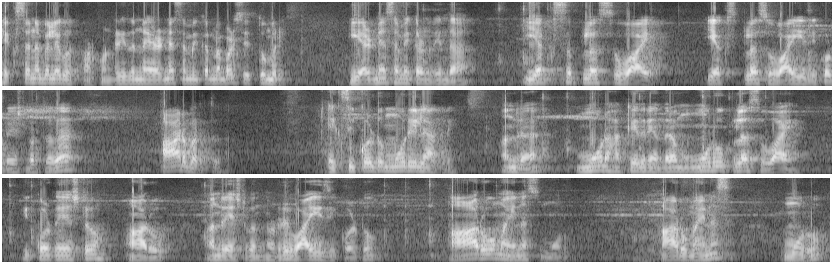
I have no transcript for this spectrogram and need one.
ಎಕ್ಸನ್ನು ಬೆಲೆ ಗೊತ್ತು ಮಾಡ್ಕೊಂಡ್ರಿ. ಇದನ್ನು ಎರಡನೇ ಸಮೀಕರಣ ಬಳಸಿ ತುಂಬ್ರಿ. ಎರಡನೇ ಸಮೀಕರಣದಿಂದ x plus y x plus y ಇದು ಕೊಟ್ಟು ಎಷ್ಟು ಬರ್ತದೆ? ಆರ್ ಬರ್ತದೆ. ಎಕ್ಸ್ ಇಕ್ವಲ್ ಟು ಮೂರು ಇಲ್ಲಿ ಹಾಕ್ರಿ. ಅಂದ್ರೆ ಮೂರು ಹಾಕಿದ್ರಿ ಅಂದ್ರೆ ಮೂರು ಪ್ಲಸ್ ವಾಯ್ ಈಕ್ವಲ್ ಟು ಎಷ್ಟು? ಆರು. ಅಂದರೆ ಎಷ್ಟು ಬಂತು ನೋಡ್ರಿ? ವಾಯ್ ಇಸ್ ಈಕ್ವಲ್ ಟು ಆರು ಮೈನಸ್ ಮೂರು. ಆರು ಮೈನಸ್ ಮೂರು.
